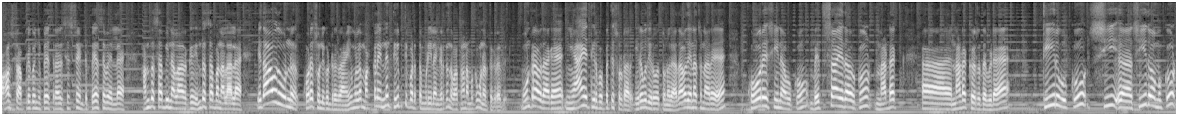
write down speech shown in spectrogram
பாஸ்டர் அப்படி கொஞ்சம் பேசுகிறாரு சிஸ்டர்ன்ட்டு பேசவே இல்லை அந்த சபை நல்லா இருக்குது இந்த சபை நல்லா இல்லை ஏதாவது ஒன்று குறை சொல்லி கொண்டிருக்கிறாங்க. இவங்கள மக்களை இன்னும் திருப்திப்படுத்த முடியலங்கிறது இந்த வசனம் நமக்கு உணர்த்துகிறது. மூன்றாவதாக நியாய தீர்ப்பை பற்றி சொல்கிறார் இருபது இருபத்தொன்னு அதாவது என்ன சொன்னார்? கோரசீனாவுக்கும் பெத்சாயதாவுக்கும் நடக் நடக்கிறத விட தீருவுக்கும் சீ சீதோமுக்கும்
